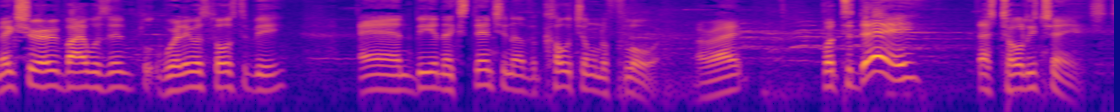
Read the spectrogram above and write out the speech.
make sure everybody was in where they were supposed to be, and be an extension of the coach on the floor, all right? But today, that's totally changed.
